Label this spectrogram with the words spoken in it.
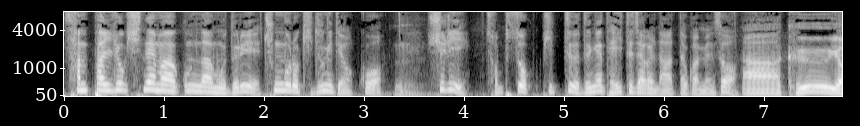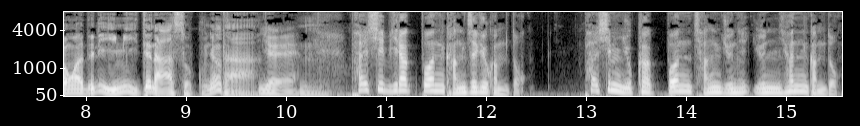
386 시네마 꿈나무들이 충무로 기둥이 되었고, 쉬리, 접속, 비트 등의 데이트작을 나왔다고 하면서, 아, 그 영화들이 이미 이때 나왔었군요, 다. 예. 81학번 강재규 감독, 86학번 장윤현 감독,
